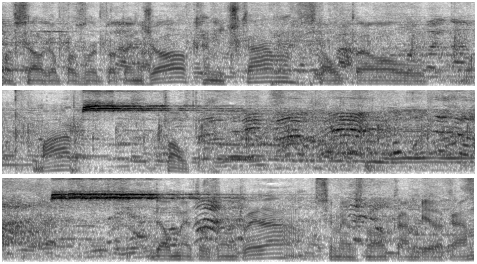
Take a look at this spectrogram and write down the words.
Marcel que posa la pilota en joc, a mig camp, salta el Marc, falta. 10 metres enrere, si més no, canvia de camp.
